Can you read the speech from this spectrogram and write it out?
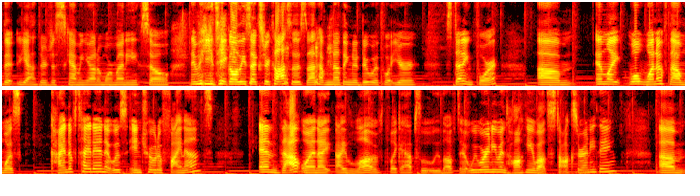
they're, yeah, they're just scamming you out of more money. So they make you take all these extra classes that have nothing to do with what you're studying for. Um, and like, well, one of them was kind of tied in. It was Intro to Finance. And that one I, I loved. Like, I absolutely loved it. We weren't even talking about stocks or anything. Um,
